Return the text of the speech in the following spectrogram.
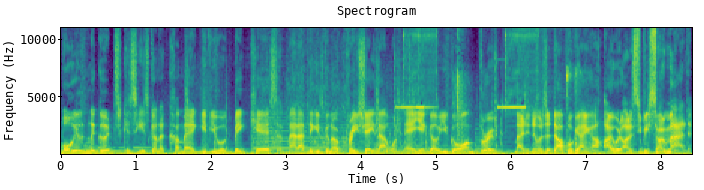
boiling the goods because he's going to come and give you a big kiss. And man, I think he's going to appreciate that one. There you go. You go on through. Imagine it was a doppelganger. I would honestly be so mad.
